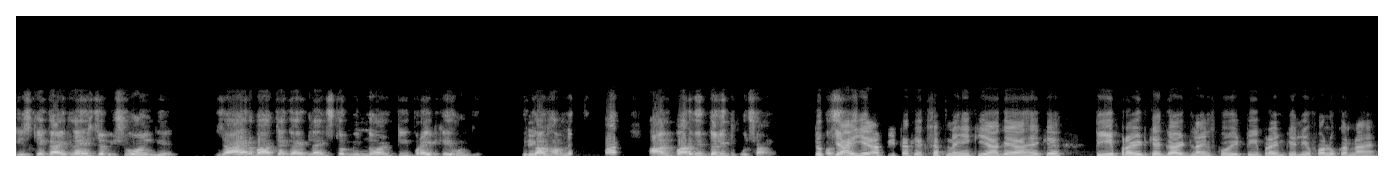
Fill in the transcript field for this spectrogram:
इसके गाइडलाइंस जब इशू होंगे ज़ाहिर बात है गाइडलाइंस तो मिनो एंड टी प्राइड के होंगे। बिकॉज़ हमने आन पार विद दलित पूछा है। तो क्या ये अभी तक एक्सेप्ट नहीं किया गया है कि टी प्राइड के गाइडलाइंस को ही टी प्राइम के लिए फॉलो करना है?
